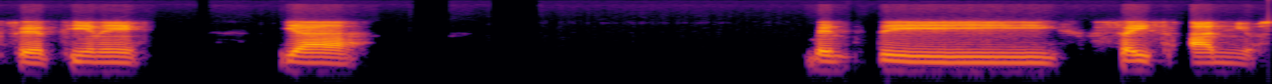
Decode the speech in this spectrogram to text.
O sea, tiene ya 26 años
